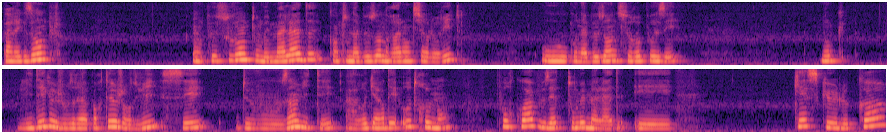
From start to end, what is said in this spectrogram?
Par exemple, on peut souvent tomber malade quand on a besoin de ralentir le rythme ou qu'on a besoin de se reposer. Donc l'idée que je voudrais apporter aujourd'hui, c'est de vous inviter à regarder autrement pourquoi vous êtes tombé malade et qu'est-ce que le corps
